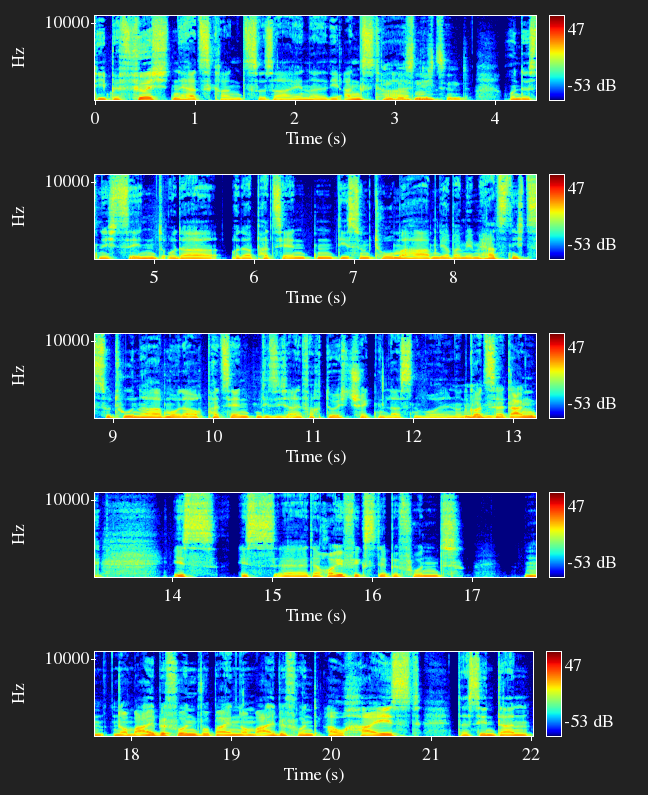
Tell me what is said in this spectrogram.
die befürchten, herzkrank zu sein, also die Angst haben und es nicht sind. Und es nicht sind oder, oder Patienten, die Symptome haben, die aber mit dem Herz nichts zu tun haben oder auch Patienten, die sich einfach durchchecken lassen wollen. Und mhm. Gott sei Dank ist, ist äh, der häufigste Befund ein Normalbefund, wobei ein Normalbefund auch heißt, das sind dann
